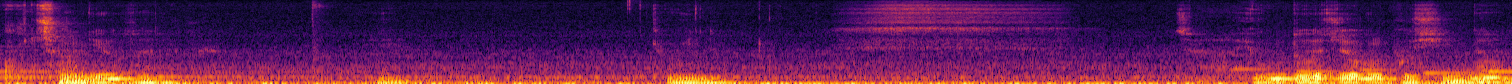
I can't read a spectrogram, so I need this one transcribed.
구철 1호선이고요. 예. 경인은. 자, 용도 지역을 보시면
